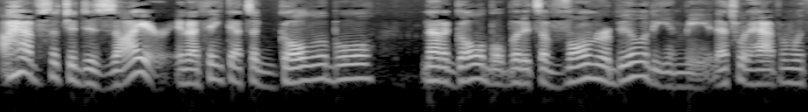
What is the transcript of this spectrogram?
I have such a desire and I think that's a gullible, not a gullible, but it's a vulnerability in me. That's what happened with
